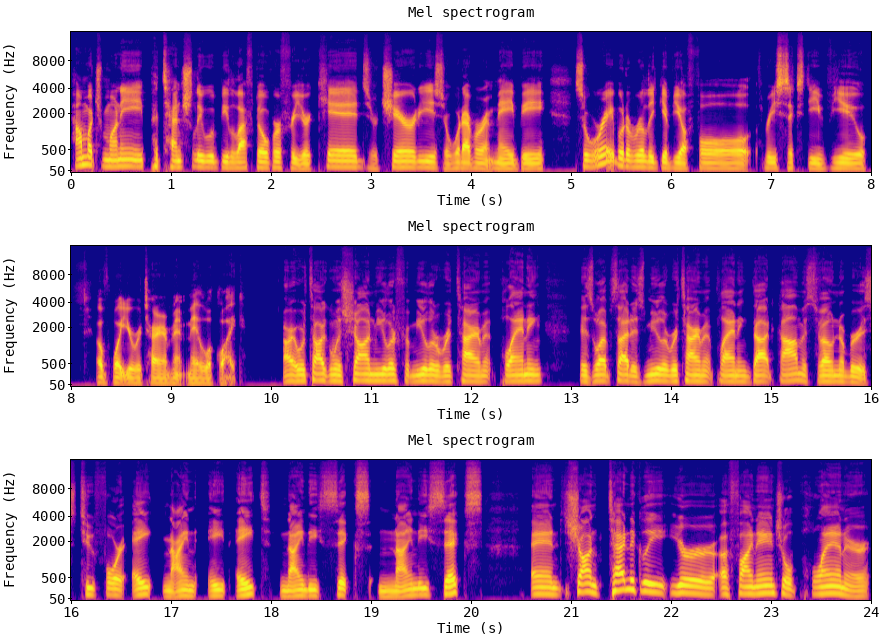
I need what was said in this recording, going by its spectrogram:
how much money potentially would be left over for your kids or charities or whatever it may be. So we're able to really give you a full 360 view of what your retirement may look like. All right, we're talking with Shawn Mueller from Mueller Retirement Planning. His website is MuellerRetirementPlanning.com. His phone number is 248 988 9696. And Shawn, technically, you're a financial planner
